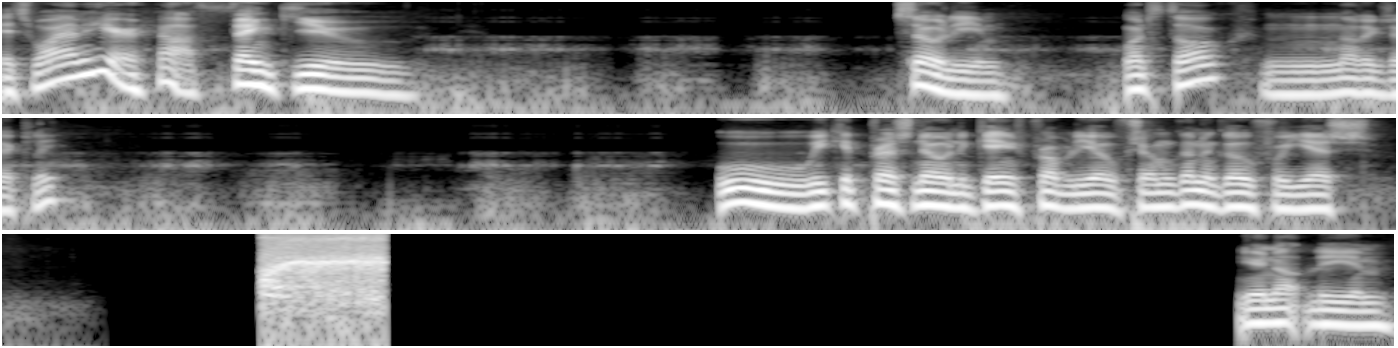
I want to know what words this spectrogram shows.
It's why I'm here. Ah, thank you. So, Liam, want to talk? Not exactly. Ooh, we can press no and the game's probably over, so I'm gonna go for yes. You're not Liam.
